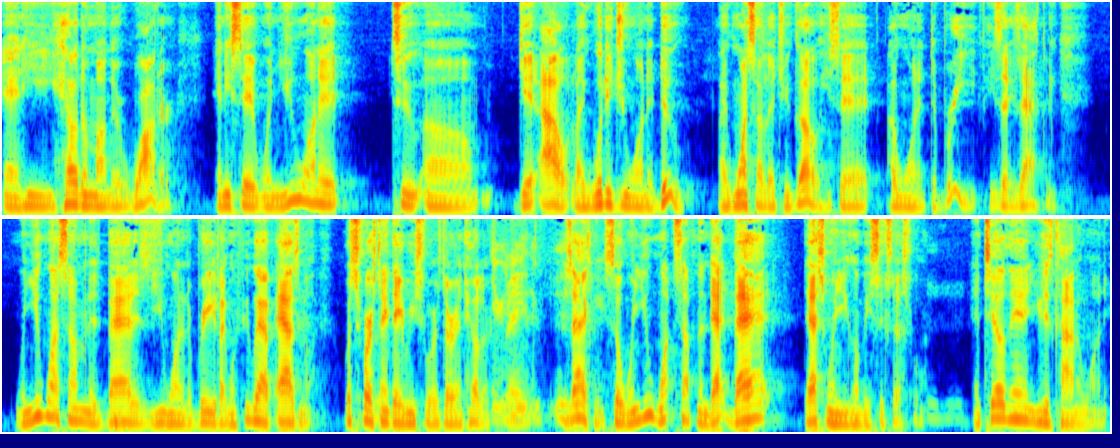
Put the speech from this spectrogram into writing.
and he held him underwater, and he said, when you wanted to um, get out, like what did you want to do? Like once I let you go, he said, I wanted to breathe. He said exactly. When you want something as bad as you wanted to breathe, like when people have asthma, What's the first thing they reach for? Is their inhaler. Their Right. inhaler. Exactly. So when you want something that bad, that's when you're gonna be successful. Until then, you just kind of want it.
